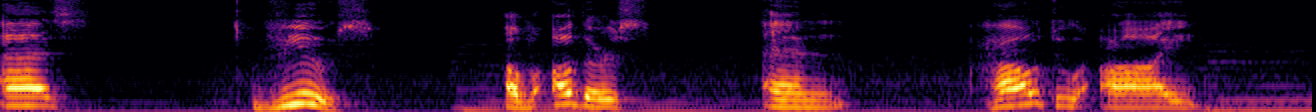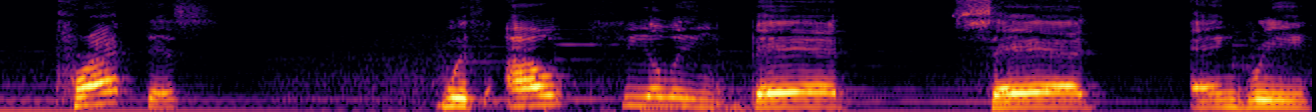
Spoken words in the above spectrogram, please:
as views of others and how do I practice without feeling bad, sad, angry,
